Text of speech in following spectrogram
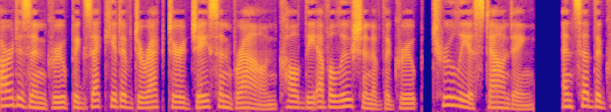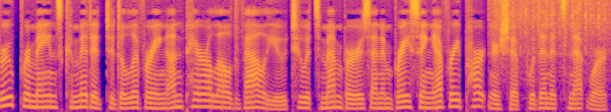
Artisan Group Executive Director Jason Brown called the evolution of the group truly astounding, and said the group remains committed to delivering unparalleled value to its members and embracing every partnership within its network.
